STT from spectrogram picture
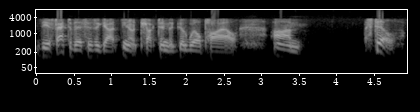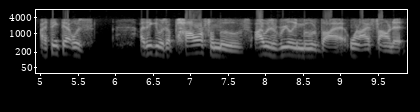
the effect of this is it got you know chucked in the goodwill pile. Um, still, I think that was, I think it was a powerful move. I was really moved by it when I found it,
